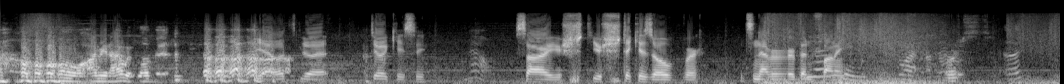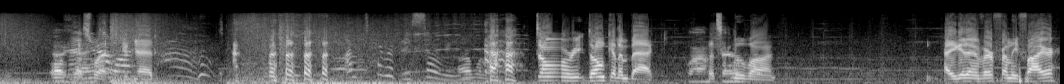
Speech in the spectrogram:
Oh, I mean, I would love it. yeah, let's do it. Do it, Casey. No. Sorry, your sh- your shtick is over. It's never been funny. Guess what? I'm the host. Okay. Guess you what? know You're dead. I'm terribly sorry. Don't re- don't get him back. Wow, Let's Shadow. move on. Are you gonna invert friendly fire?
